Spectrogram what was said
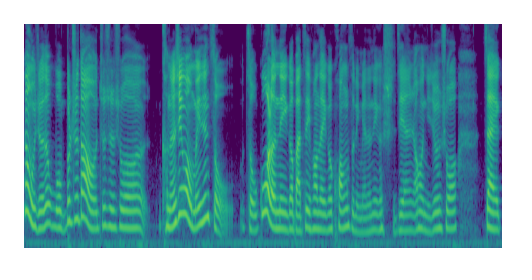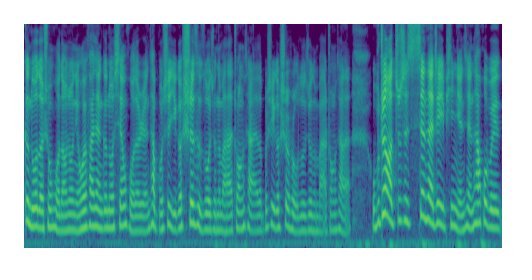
那我觉得我不知道，就是说，可能是因为我们已经走走过了那个把自己放在一个框子里面的那个时间，然后你就是说，在更多的生活当中，你会发现更多鲜活的人，他不是一个狮子座就能把它装下来的，不是一个射手座就能把它装下来。我不知道，就是现在这一批年轻人，他会不会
